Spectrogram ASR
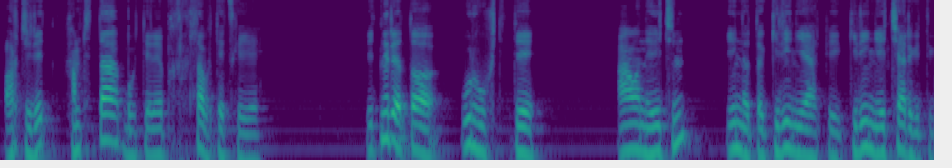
орж ирээд хамтдаа бүгдээрээ бахархлаа бүтээцгээе. Бид нэр одоо үр хөвгтдээ аав нь ээж нь энэ одоо Green ERP, Green HR гэдэг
